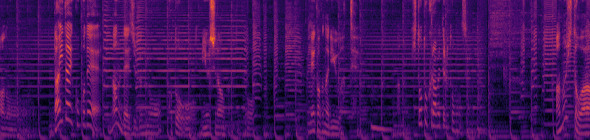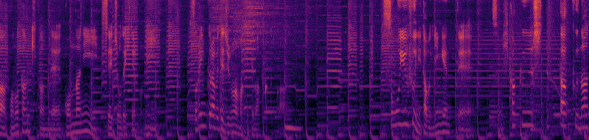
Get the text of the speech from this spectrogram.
あの大体ここでなんで自分のことを見失うかっていうと明確な理由があってうん。あの人と比べてると思うんですよね。あの人はこの短期間でこんなに成長できてるのにそれに比べて自分は負けてばっかとか、うん。そういう風に多分人間ってその比較したくなっ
